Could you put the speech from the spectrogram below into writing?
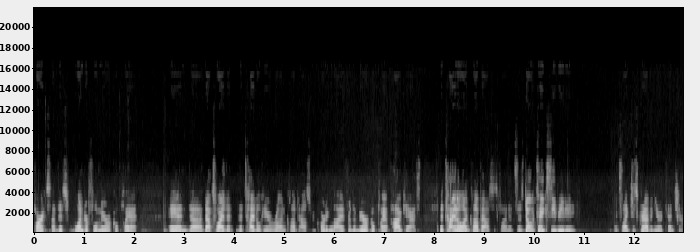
parts of this wonderful miracle plant. And uh, that's why the, the title here, we're on Clubhouse recording live for the Miracle Plant podcast. The title on Clubhouse is fun. It says, Don't take CBD. It's like just grabbing your attention.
